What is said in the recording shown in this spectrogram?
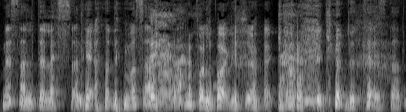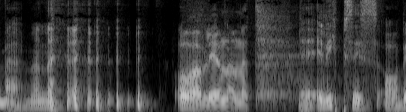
nästan lite ledsen. Jag hade en massa andra namn på lager som jag kunde, testat med. Men Och vad blev namnet? eh, Ellipsis AB.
